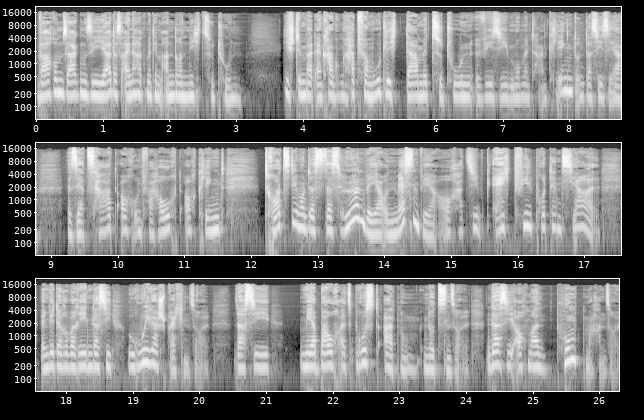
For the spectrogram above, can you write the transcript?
Warum sagen Sie, ja, das eine hat mit dem anderen nichts zu tun? Die Stimmbanderkrankung hat vermutlich damit zu tun, wie sie momentan klingt und dass sie sehr, sehr zart auch und verhaucht auch klingt. Trotzdem, und das, das hören wir ja und messen wir ja auch, hat sie echt viel Potenzial, wenn wir darüber reden, dass sie ruhiger sprechen soll, dass sie mehr Bauch als Brustatmung nutzen soll, dass sie auch mal einen Punkt machen soll,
